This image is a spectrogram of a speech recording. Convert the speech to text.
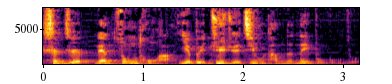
甚至连总统啊也被拒绝进入他们的内部工作。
